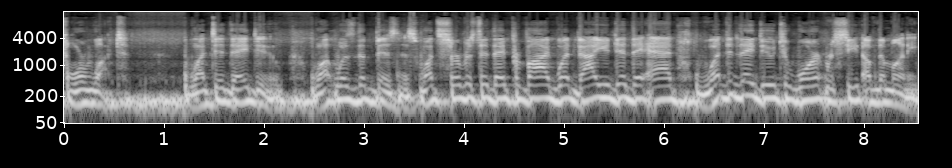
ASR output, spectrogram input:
For what? What did they do? What was the business? What service did they provide? What value did they add? What did they do to warrant receipt of the money?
